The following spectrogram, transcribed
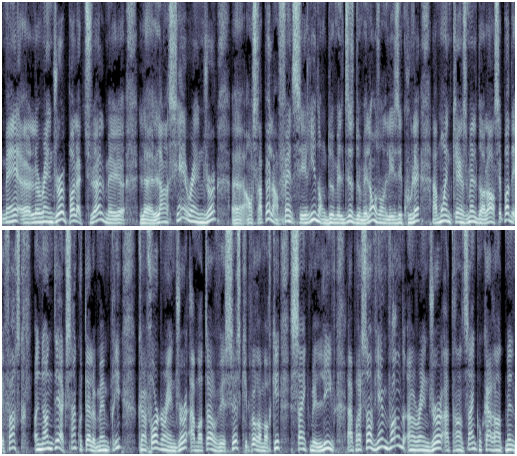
mais euh, le Ranger, pas l'actuel, mais euh, l'ancien Ranger, euh, on se rappelle en fin de série, donc 2010-2011, on les écoulait à moins de 15 000 C'est pas des farces. Une Hyundai Accent coûtait le même prix qu'un Ford Ranger à moteur V6 qui peut remorquer 5 000 livres. Après ça, viens me vendre un Ranger à 35 ou 40 000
